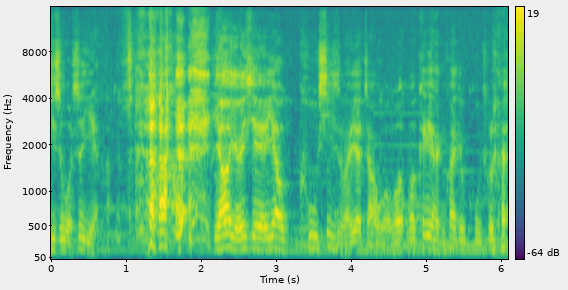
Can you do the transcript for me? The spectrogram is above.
其实我是演了，然后有一些要哭戏什么要找我，我我可以很快就哭出来，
